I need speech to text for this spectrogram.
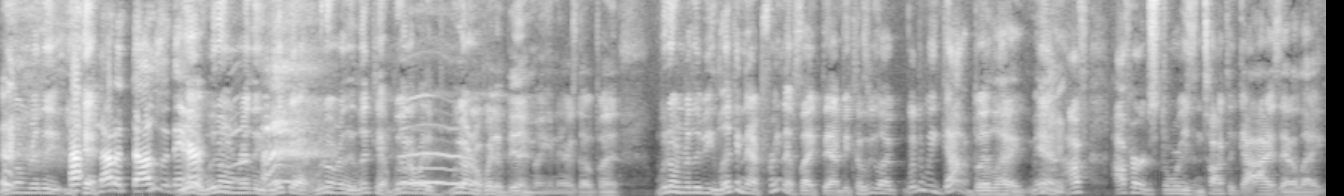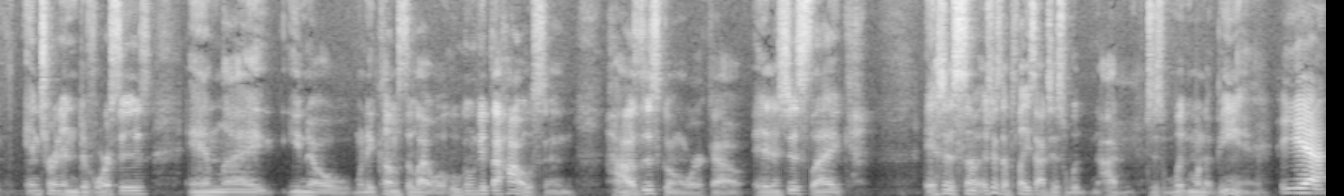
we don't really yeah Not a thousand yeah, we don't really look at. We don't really look at. We on our way. To, we on our way to being millionaires though, but we don't really be looking at prenups like that because we like, what do we got? But like, man, I've I've heard stories and talked to guys that are like entering in divorces and like, you know, when it comes to like, well, who gonna get the house and how's this gonna work out? And it's just like. It's just some. It's just a place I just would. I just wouldn't want to be in. Yeah.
